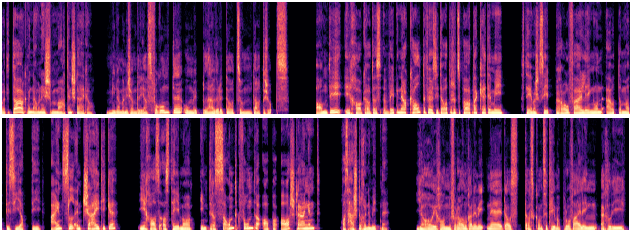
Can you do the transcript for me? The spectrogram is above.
Guten Tag, mein Name ist Martin Steiger. Mein Name ist Andreas Vogunten und wir plaudern hier zum Datenschutz. Andi, ich habe gerade ein Webinar gehalten für unsere Datenschutzpartner Academy. Das Thema war Profiling und automatisierte Einzelentscheidungen. Ich habe es als Thema interessant gefunden, aber anstrengend. Was hast du mitnehmen Ja, ich kann vor allem mitnehmen, dass das ganze Thema Profiling ein bisschen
